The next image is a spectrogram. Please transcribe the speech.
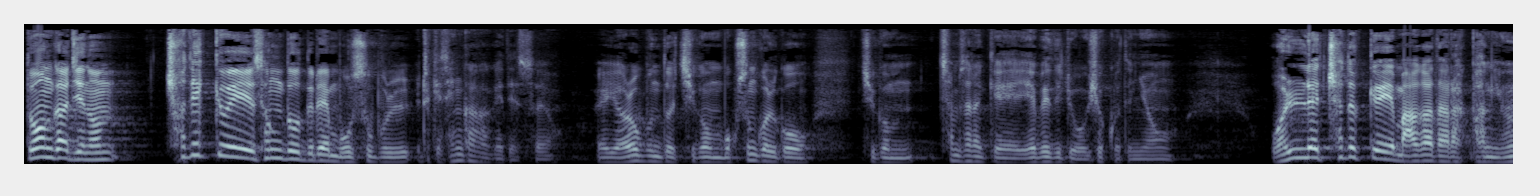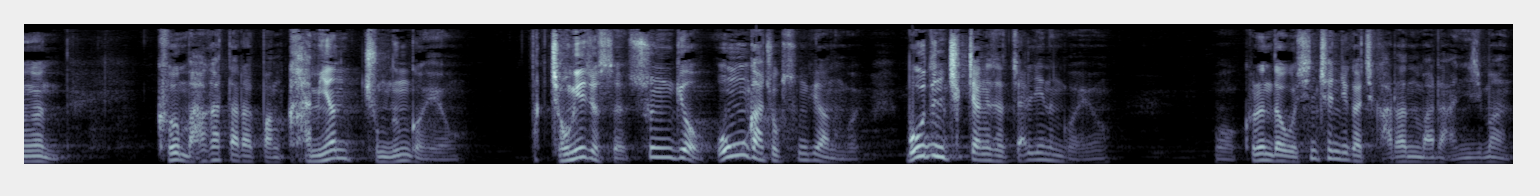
또 한 가지는 초대교회의 성도들의 모습을 이렇게 생각하게 됐어요. 여러분도 지금 목숨 걸고 지금 참사람께 예배드리 오셨거든요. 원래 초대교회 마가다락방은 그 마가다락방 가면 죽는 거예요. 딱 정해졌어요. 순교, 온 가족 순교하는 거예요. 모든 직장에서 잘리는 거예요. 뭐, 그런다고 신천지 같이 가라는 말은 아니지만,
